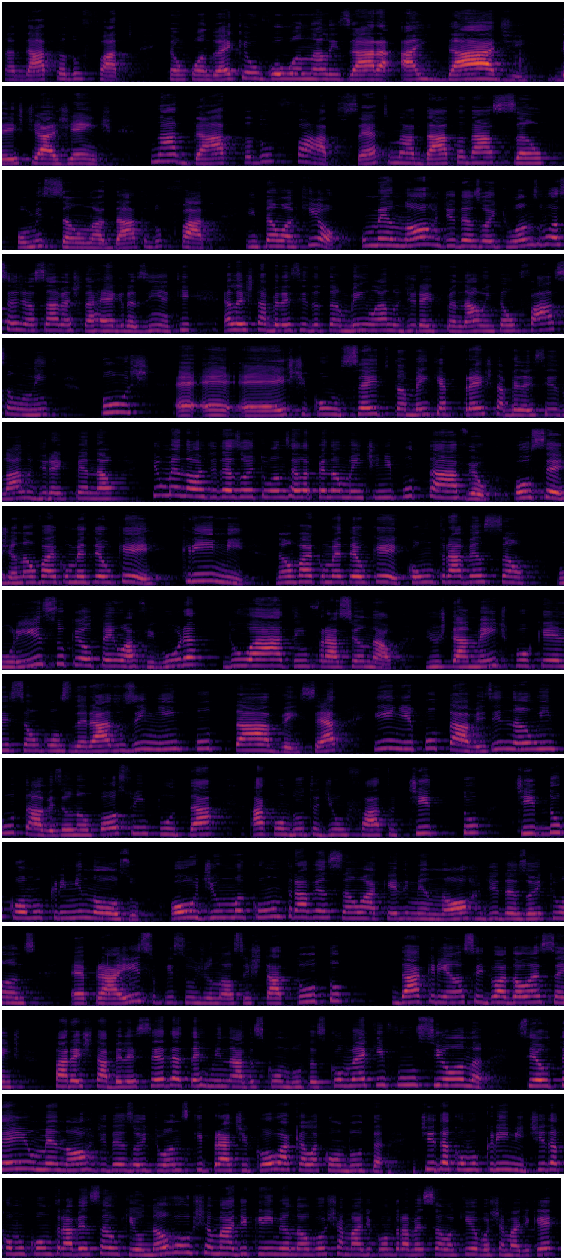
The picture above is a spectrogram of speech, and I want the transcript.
na data do fato. Então, quando é que eu vou analisar a, idade deste agente? Na data do fato, certo? Na data da ação, omissão, na data do fato. Então, aqui, ó, o menor de 18 anos, você já sabe esta regrazinha aqui, ela é estabelecida também lá no direito penal, então faça um link puxe é, é, é, este conceito também que é pré-estabelecido lá no direito penal, que o menor de 18 anos é penalmente inimputável, ou seja, não vai cometer o quê? Crime, não vai cometer o quê? Contravenção. Por isso que eu tenho a figura do ato infracional, justamente porque eles são considerados inimputáveis, certo? Inimputáveis e não imputáveis. Eu não posso imputar a conduta de um fato tido tido como criminoso ou de uma contravenção àquele menor de 18 anos. É para isso que surge o nosso Estatuto da Criança e do Adolescente, para estabelecer determinadas condutas. Como é que funciona? Se eu tenho um menor de 18 anos que praticou aquela conduta tida como crime, tida como contravenção, que eu não vou chamar de crime, eu não vou chamar de contravenção aqui, eu vou chamar de quê?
